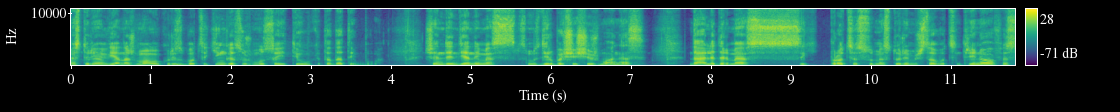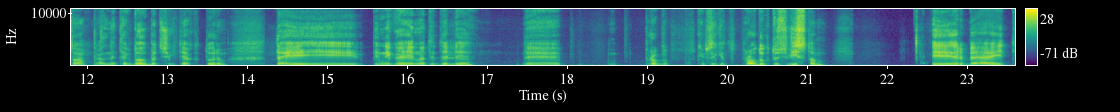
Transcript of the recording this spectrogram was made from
mes turėjom vieną žmogų kuris buvo atsakingas už mūsų it ūkį. Tada taip buvo. Šiandien dienai mes mus dirba šeši žmonės. Dalį dar mes procesų mes turim iš savo centrinio ofiso. Gal ne tiek daug bet šiek tiek turim. Tai pinigai eina dideli. E, prog kaip sakyt produktus vystom ir be it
